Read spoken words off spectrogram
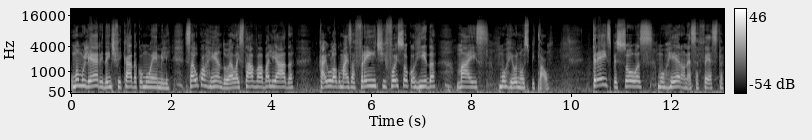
Uma mulher, identificada como Emily, saiu correndo. Ela estava baleada, caiu logo mais à frente, foi socorrida, mas morreu no hospital. Três pessoas morreram nessa festa.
